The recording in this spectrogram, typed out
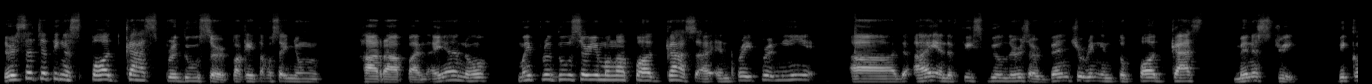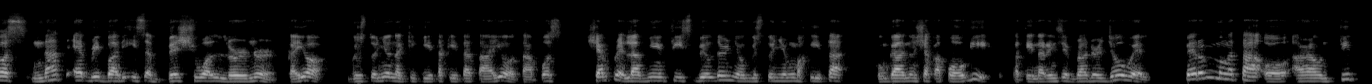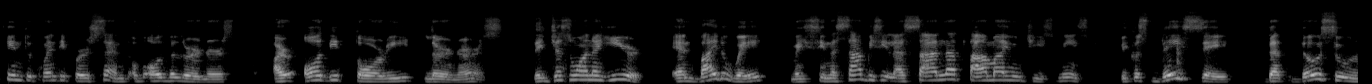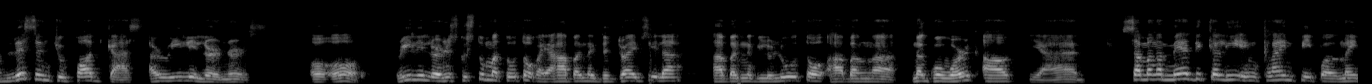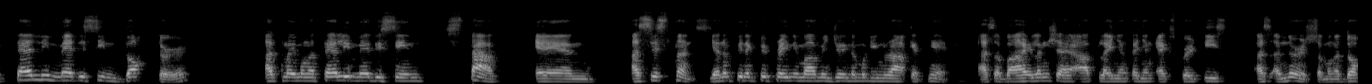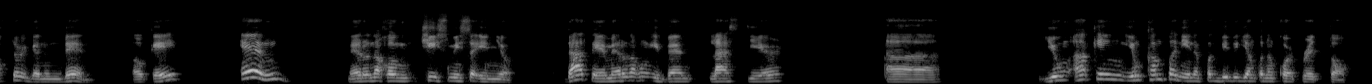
There's such a thing as podcast producer. Pakita ko sa inyong harapan. Ayan, no? May producer yung mga podcast. Uh, and pray for me uh, the I and the Feast Builders are venturing into podcast ministry because not everybody is a visual learner. Kayo, gusto nyo nagkikita-kita tayo. Tapos, syempre, love nyo yung Feast Builder nyo, gusto nyo makita kung gaano siya kapogi. Pati na rin si Brother Joel. Pero may mga tao, around 15 to 20% of all the learners are auditory learners. They just want to hear. And by the way, may sinasabi sila, sana tama yung chismis because they say that those who listen to podcasts are really learners. Oo, really learners. Gusto matuto kaya habang nagde-drive sila, habang nagluluto, habang uh, nagwo-workout, yan. Sa mga medically inclined people, may telemedicine doctor at may mga telemedicine staff and assistants. Yan ang pinagpipray ni Mami Joy na maging rocket niya. Uh, sa bahay lang siya, apply niyang kanyang expertise as a nurse. Sa mga doctor, ganun din. Okay? And, meron akong chismis sa inyo. Dati, meron akong event last year. Uh, yung aking, yung company na pagbibigyan ko ng corporate talk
